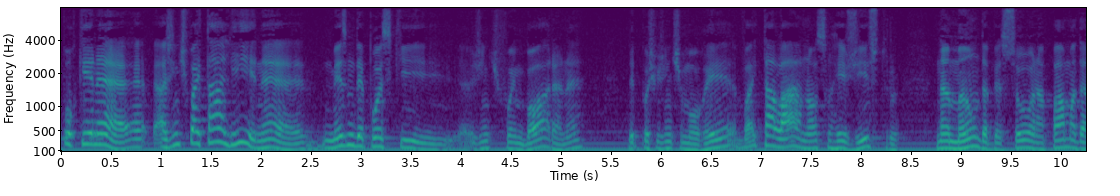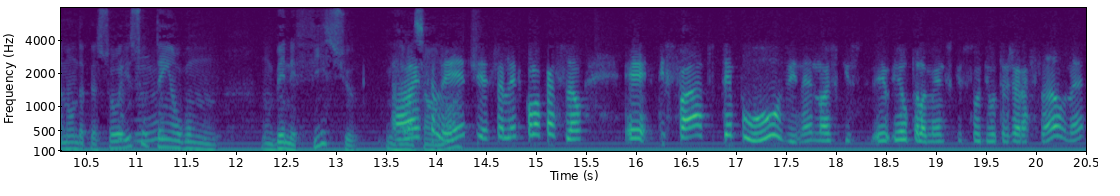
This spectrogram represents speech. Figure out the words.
porque né, é, a gente vai estar tá ali, né, mesmo depois que a gente for embora, né, depois que a gente morrer, vai estar tá lá nosso registro na mão da pessoa, na palma da mão da pessoa. Isso uhum. tem algum um benefício ah, excelente, excelente colocação. É, de fato, tempo houve, né, nós que eu, eu pelo menos que sou de outra geração, né,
